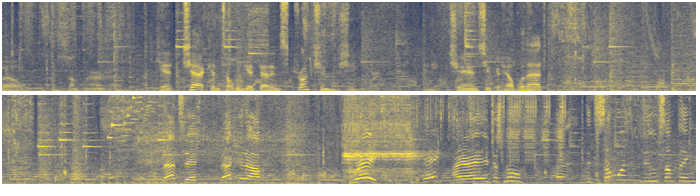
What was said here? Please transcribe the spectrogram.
well, uh, somewhere. Uh, I can't check until we get that instruction machine working. Any chance you could help with that? That's it. Back it up. Great. Hey, I, I just moved. Uh, did someone do something?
